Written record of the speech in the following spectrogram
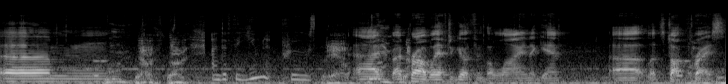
Um, And if the unit proves I, I probably have to go through the line again. Uh, let's talk price.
